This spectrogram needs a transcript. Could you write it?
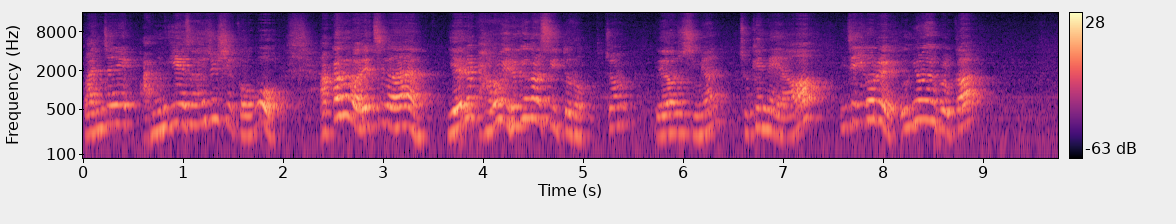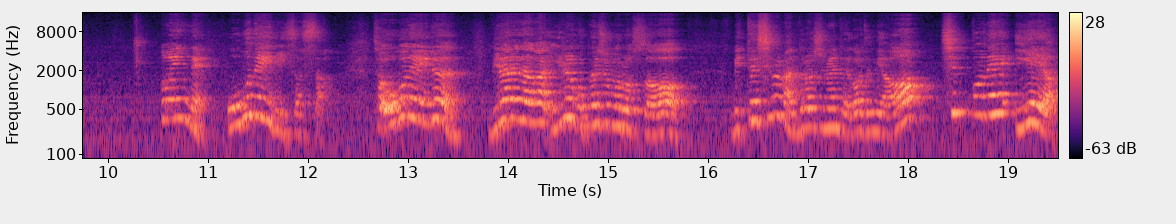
완전히 암기해서 해주실 거고 아까도 말했지만 얘를 바로 이렇게 갈 수 있도록 좀 외워주시면 좋겠네요. 이제 이거를 응용해 볼까? 또 있네. 5분의 1이 있었어. 자, 5분의 1은 미안에다가 2를 곱해줌으로써 밑에 10을 만들어주면 되거든요. 10분의 2예요.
